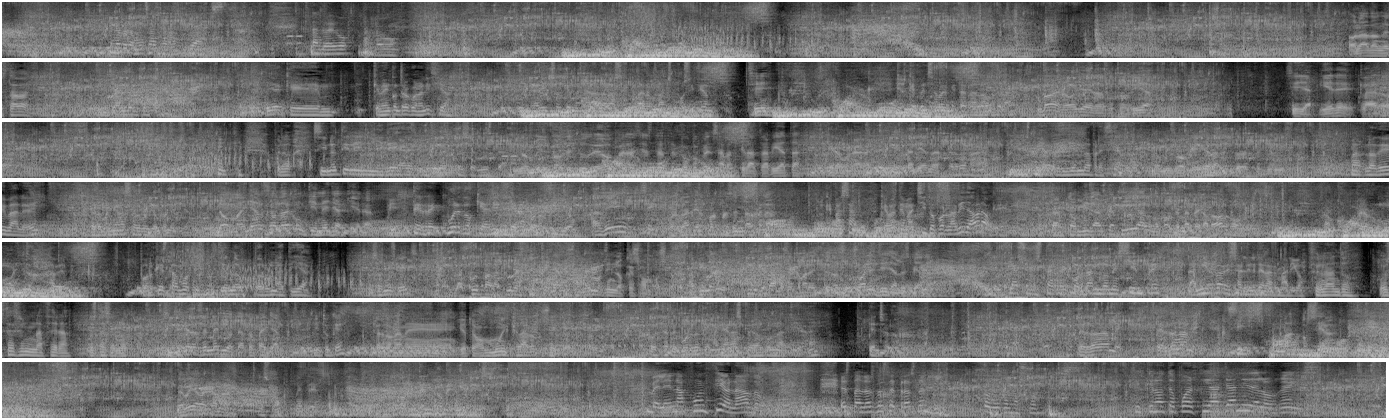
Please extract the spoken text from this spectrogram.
Bueno, pero muchas gracias. Hasta luego. Luego. Hola, ¿dónde estabas? Oye, que, que me he encontrado con Alicia. Y me ha dicho que mañana a llevar a una exposición. Sí. Y es que pensaba invitarla a la ópera. Bueno, ya irás otro día. Si ella quiere, claro. Pero si no tiene ni idea de pintura expresionista. Lo mismo que tú de óperas y hasta hace poco pensabas que la Traviata era una galería italiana. Perdona, ¿eh? Estoy aprendiendo a apreciarla. Lo mismo que ella, la pintura expresionista. Bueno, lo de hoy vale, ¿eh? Pero mañana salgo yo con ella. No, mañana saldrá con quien ella quiera. Te recuerdo que Alicia la conocí yo. ¿Así? Sí. Pues gracias por presentármela. ¿Pero qué pasa? ¿Que vas de machito por la vida ahora o qué? Tanto mirarte a ti, a lo mejor se me ha pegado algo. Pero un momento, a ver. ¿Por qué estamos discutiendo por una tía? ¿Si somos gays? La culpa la tienes tú, que ya no sabemos ni lo que somos. Al final, tú y yo vamos a acabar heterosexuales y ella lesbiana. El caso está recordándome siempre la mierda de salir del armario. Fernando, o estás en una acera o estás en otra. Si te quedas en medio, te atropellan. ¿Y tú qué? Perdóname, yo tengo muy claro que soy gay. Pues te recuerdo que mañana has quedado con una tía, ¿eh? Piénsalo. Perdóname, perdóname. Sí, o sea, que... Me voy a la cama. Eso, vete. Contento me tienes. Belén ha funcionado. Están los dos detrás de mí. Joder con que es que no te puedes fiar ya ni de los gays.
